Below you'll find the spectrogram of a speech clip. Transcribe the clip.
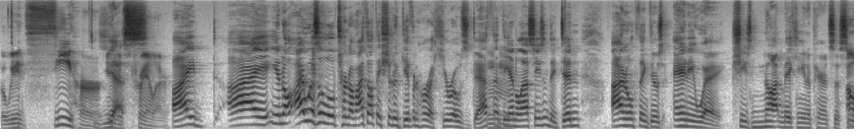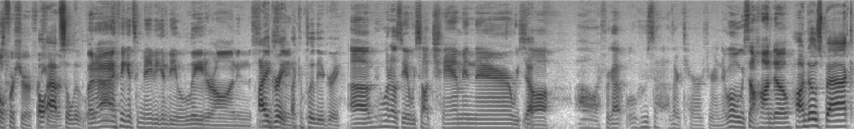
but we didn't see her in yes, this trailer. I, I, you know, I was a little turned off. I thought they should have given her a hero's death at Mm-hmm. the end of last season. They didn't. I don't think there's any way she's not making an appearance this season. Oh, for sure, for oh, sure. absolutely. But I think it's maybe going to be later on in the season. I agree. I completely agree. Um, what else? Yeah, we saw Cham in there. We saw. Oh, I forgot who's that other character in there. Well, we saw Hondo. Hondo's back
